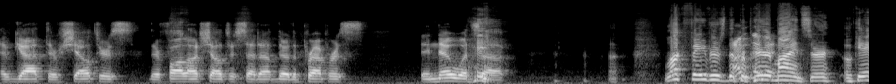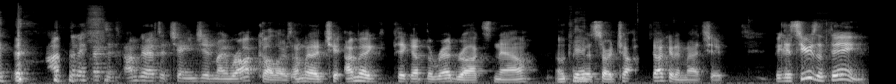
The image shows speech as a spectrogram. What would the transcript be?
have got their shelters, their fallout shelters set up. They're the preppers. They know what's Hey. up. Luck favors the I'm prepared gonna- mind, sir. Okay. I'm gonna have to. I'm gonna have to change in my rock colors. I'm gonna. Ch- I'm gonna pick up the red rocks now. I'm okay. gonna start chuck- chucking them at you. Because here's the thing.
